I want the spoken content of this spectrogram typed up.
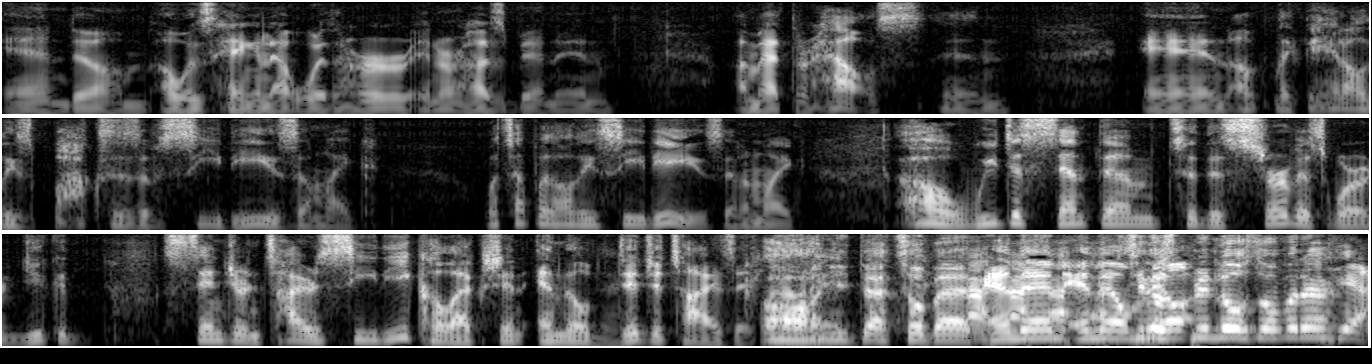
and um, I was hanging out with her and her husband, and I'm at their house, and and I'm, like they had all these boxes of CDs. I'm like, what's up with all these CDs? And I'm like, oh, we just sent them to this service where you could send your entire CD collection and they'll digitize it. Oh, I need that so bad. and then and they'll See those spindles over there? yeah,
